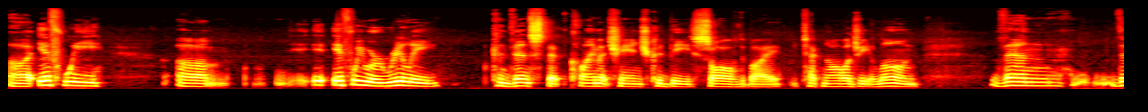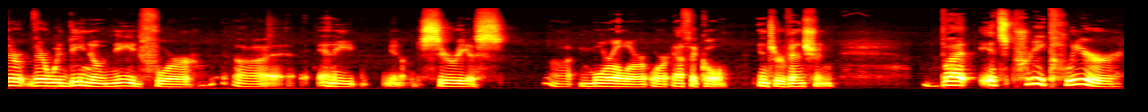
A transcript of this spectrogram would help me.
Uh, if we um, if we were really convinced that climate change could be solved by technology alone, then there there would be no need for uh, any you know serious uh, moral or, or ethical intervention. But it's pretty clear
